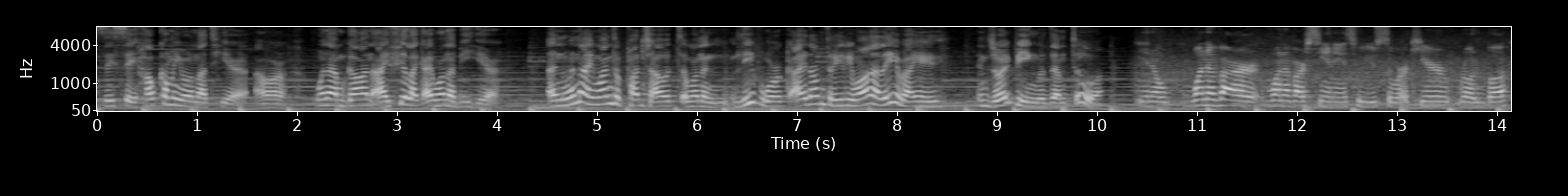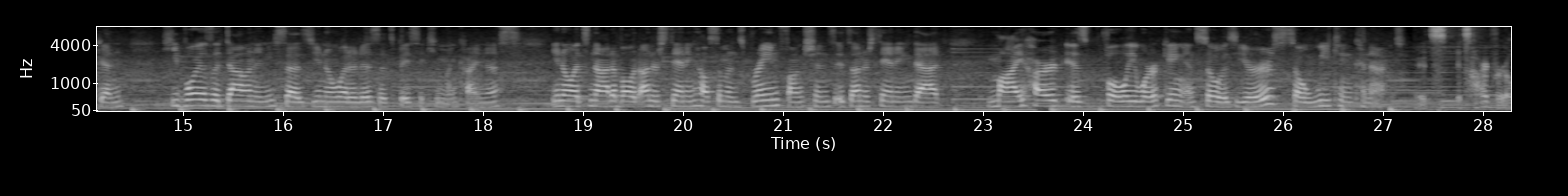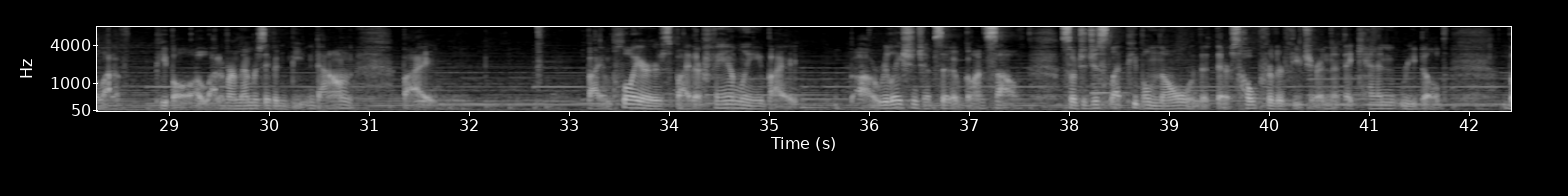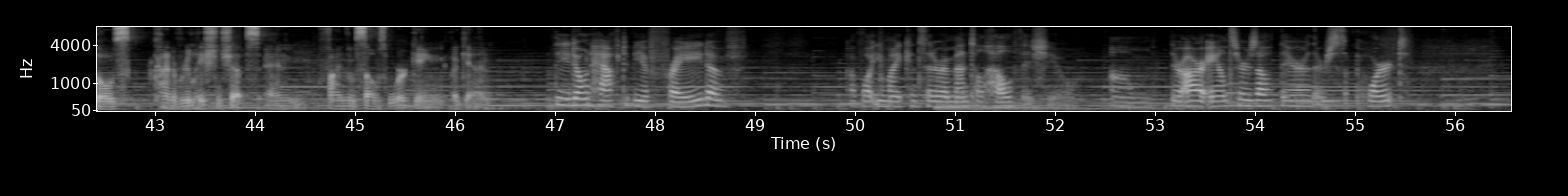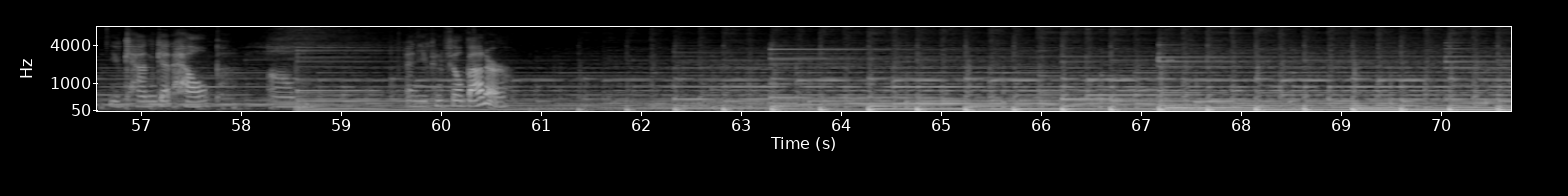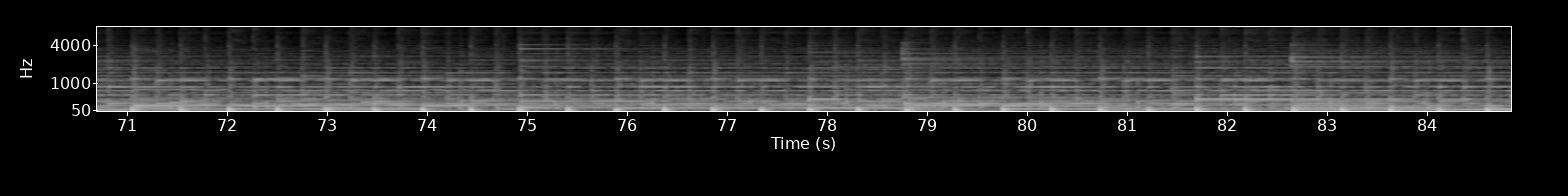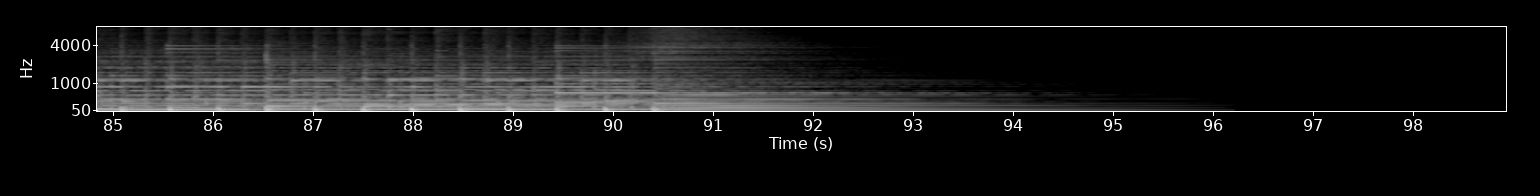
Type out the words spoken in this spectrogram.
they say, how come you are not here? Or when I'm gone, I feel like I want to be here. And when I want to punch out, I want to leave work, I don't really want to leave. I enjoy being with them too. You know, one of our one of our CNAs who used to work here wrote a book and he boils it down and he says, you know what it is, it's basic human kindness. You know, it's not about understanding how someone's brain functions, it's understanding that my heart is fully working and so is yours, so we can connect. It's, it's hard for a lot of people. A lot of our members have been beaten down by by employers, by their family, by uh, relationships that have gone south. So to just let people know that there's hope for their future and that they can rebuild those kind of relationships and find themselves working again. You don't have to be afraid of, of what you might consider a mental health issue. Um, there are answers out there, there's support, you can get help, um, and you can feel better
